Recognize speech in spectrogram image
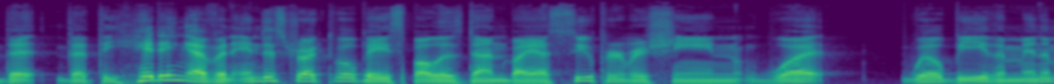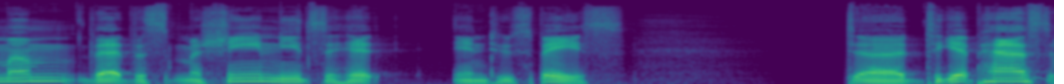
that that the hitting of an indestructible baseball is done by a super machine. What will be the minimum that this machine needs to hit into space? Uh, to get past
